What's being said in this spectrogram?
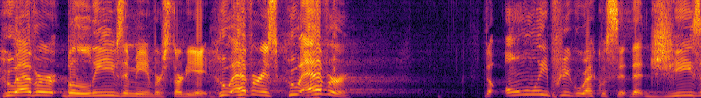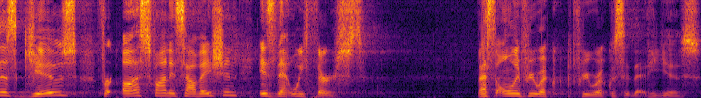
Whoever believes in me in verse 38. Whoever is whoever. The only prerequisite that Jesus gives for us finding salvation is that we thirst. That's the only prerequisite that he gives.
